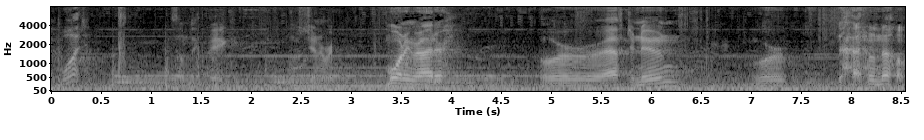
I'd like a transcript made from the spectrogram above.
Like what? Something big? Those generators. Morning, Ryder. Or afternoon. Or I don't know.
